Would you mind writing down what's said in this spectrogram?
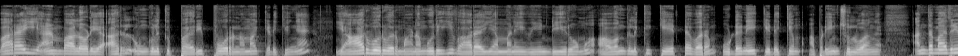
வாராயி அம்பாளோடைய அருள் உங்களுக்கு பரிபூரணமாக கிடைக்குங்க. யார் ஒருவர் மனமுருகி வாராகி அம்மனை வேண்டுகிறோமோ அவங்களுக்கு கேட்ட வரம் உடனே கிடைக்கும் அப்படின்னு சொல்லுவாங்க. அந்த மாதிரி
